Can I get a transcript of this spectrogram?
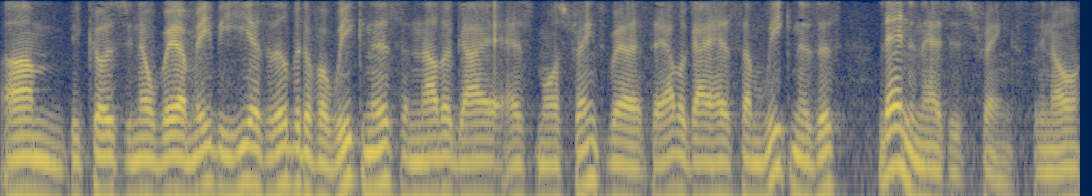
um, because, you know, where maybe he has a little bit of a weakness, another guy has more strengths, where the other guy has some weaknesses, Landon has his strengths, you know.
